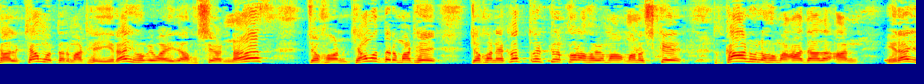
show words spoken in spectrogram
কাল কেমতের মাঠে এরাই হবে ওয়াইজা হুশিয়ার নাস। যখন কেমতের মাঠে যখন একত্রিত করা হবে মানুষকে কানুল আহম আদাদ আন, এরাই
